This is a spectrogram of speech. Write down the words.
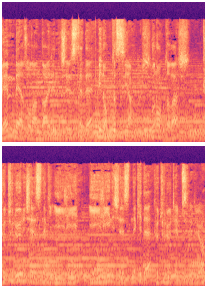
Bembeyaz olan dairenin içerisinde de bir nokta siyah var. Bu noktalar kötülüğün içerisindeki iyiliği, iyiliğin içerisindeki de kötülüğü temsil ediyor.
